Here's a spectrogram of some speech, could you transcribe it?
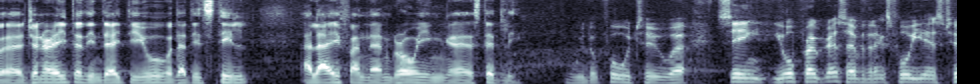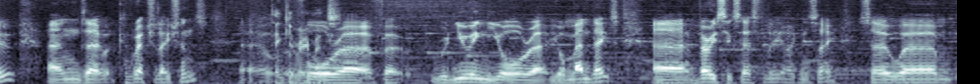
uh, generated in the ITU that is still alive and, and growing uh, steadily. We look forward to uh, seeing your progress over the next four years too, and uh, congratulations. Uh, Thank you very for, much. Uh, for renewing your, uh, your mandate uh, very successfully, I can say. So um,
